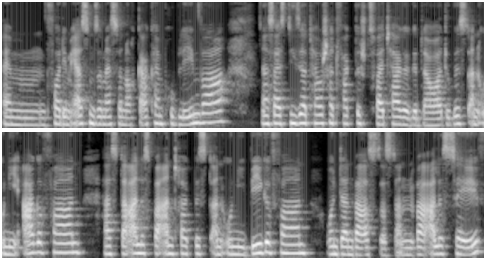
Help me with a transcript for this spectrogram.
ähm, vor dem ersten Semester noch gar kein Problem war. Das heißt, dieser Tausch hat faktisch zwei Tage gedauert. Du bist an Uni A gefahren, hast da alles beantragt, bist an Uni B gefahren und dann war es das. Dann war alles safe.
